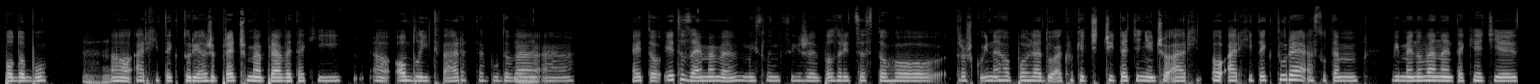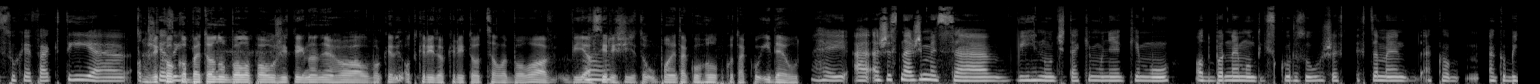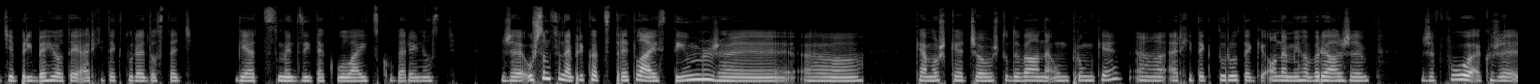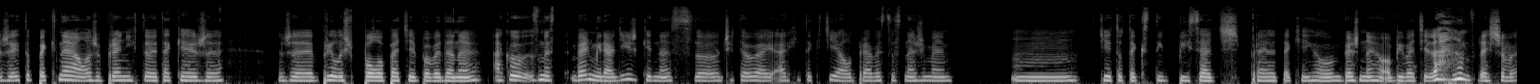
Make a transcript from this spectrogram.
podobu uh-huh. architektúry a že prečo má práve taký oblý tvar tá budova uh-huh. a a je to, je to zaujímavé, myslím si, že pozrieť sa z toho trošku iného pohľadu, ako keď čítate niečo o architektúre a sú tam vymenované také tie suché fakty a odkazy. Že koľko betónu bolo použitých na neho, alebo kedy, odkedy do kedy to celé bolo a vy no. asi riešite to úplne takú hĺbku, takú ideu. Hej, a, a že snažíme sa vyhnúť takému nejakému odbornému diskurzu, že chceme ako, ako by tie príbehy o tej architektúre dostať viac medzi takú laickú verejnosť. Že už som sa napríklad stretla aj s tým, že uh, kamoška, čo študovala na Umprumke uh, architektúru, tak ona mi hovorila, že, že fú, akože, že je to pekné, ale že pre nich to je také, že že príliš polopate povedané. Ako sme veľmi radi, keď nás uh, čítajú aj architekti, ale práve sa snažíme um, tieto texty písať pre takého bežného obyvateľa v Prešove.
